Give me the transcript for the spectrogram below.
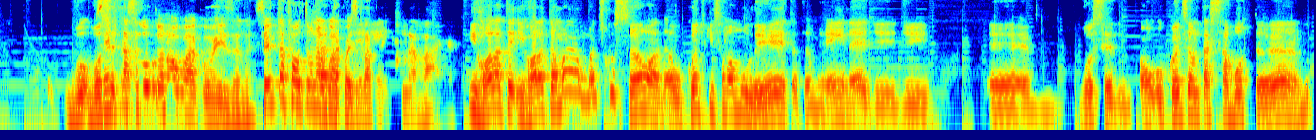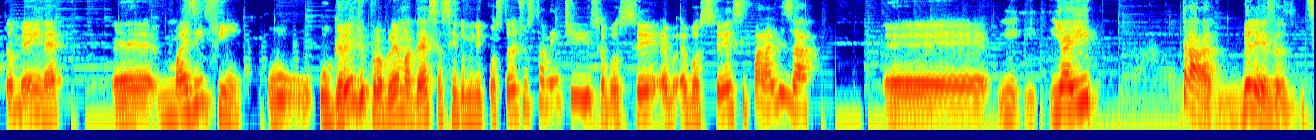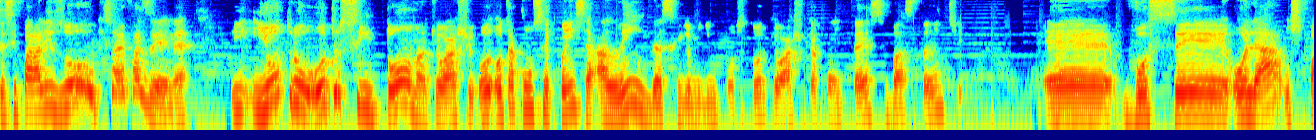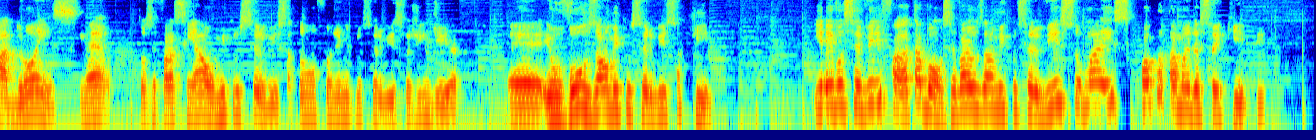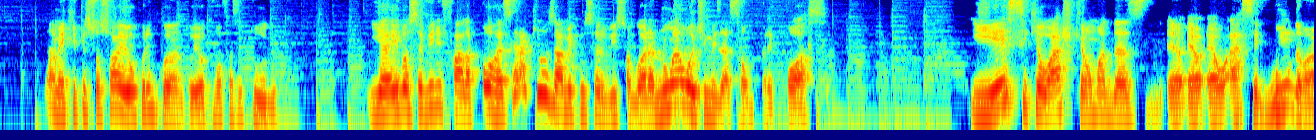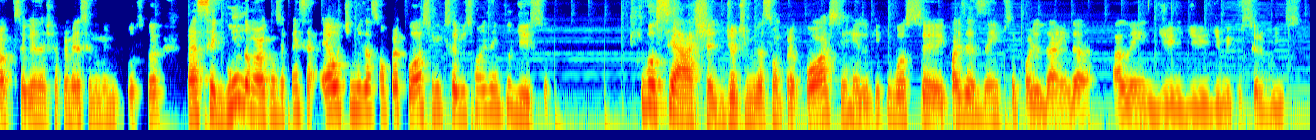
você Sempre tá, tá faltando alguma coisa, né? Sempre tá faltando alguma coisa para vaga. E rola até, e rola até uma, uma discussão, o quanto que isso é uma muleta também, né? De, de é, você, o quanto você não está sabotando também, né? É, mas enfim, o, o grande problema dessa síndrome do impostor é justamente isso, é você, é, é você se paralisar. É, e, e aí, tá, beleza, você se paralisou, o que você vai fazer, né? E, e, outro, outro sintoma que eu acho, outra consequência, além da síndrome do impostor, que eu acho que acontece bastante, é você olhar os padrões, né? Então você fala assim, ah, o microserviço, tá todo mundo falando de microserviço hoje em dia. É, eu vou usar o microserviço aqui. E aí você vira e fala, tá bom, você vai usar o microserviço, mas qual que é o tamanho da sua equipe? Não, minha equipe sou só eu por enquanto, eu que vou fazer tudo. E aí você vira e fala, porra, será que usar microserviço agora não é uma otimização precoce? E esse que eu acho que é uma das. É, é, é a segunda maior consequência, acho que a primeira sendo muito impostor, mas a segunda maior consequência é a otimização precoce, e o microserviço é um exemplo disso. O que você acha de otimização precoce, Renzo? O que, que você. Quais exemplos você pode dar ainda além de, de, de microserviço?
